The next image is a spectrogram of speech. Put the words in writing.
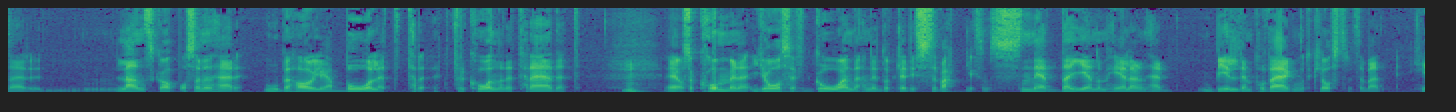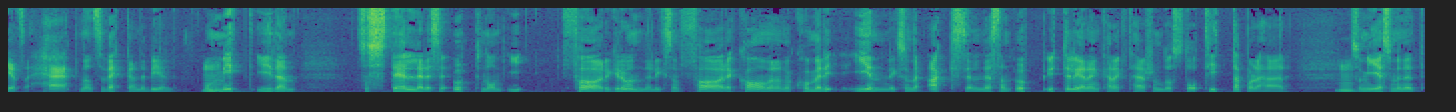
här, landskap och så den här obehagliga bålet, tr- förkolnade trädet. Eh, och så kommer Josef gående, han är då klädd i svart, liksom snedda genom hela den här bilden på väg mot klostret. Så bara helt så häpnadsväckande bild. Och mitt i den så ställer det sig upp någon i förgrunden, liksom före kameran och kommer in liksom med axeln nästan upp. Ytterligare en karaktär som då står och tittar på det här. Som ger som en ett,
